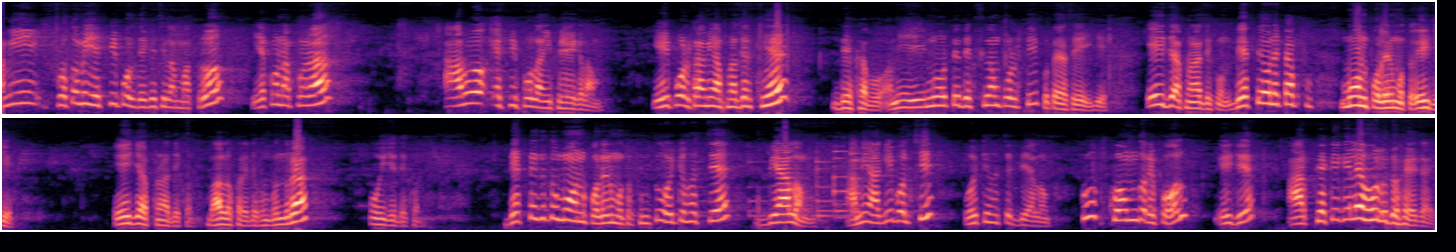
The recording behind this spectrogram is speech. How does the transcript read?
আমি প্রথমে একটি ফল দেখেছিলাম মাত্র। এখন আপনারা আরও একটি ফল আমি পেয়ে গেলাম। এই ফলটা আমি আপনাদেরকে দেখাবো। আমি এই মুহূর্তে দেখছিলাম ফলটি, কোথায় আছে? এই যে এই যে আপনারা দেখুন, দেখতে অনেকটা মন ফলের মতো। এই যে এই যে আপনারা দেখুন, ভালো করে দেখুন বন্ধুরা। ওই যে দেখুন দেখতে কিন্তু মন ফলের মতো, কিন্তু ওইটি হচ্ছে বিয়ালং। আমি আগেই বলছি, ওইটি হচ্ছে বিয়ালং। খুব কম দরে ফল, এই যে, আর ফেকে গেলে হলুদ হয়ে যায়।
